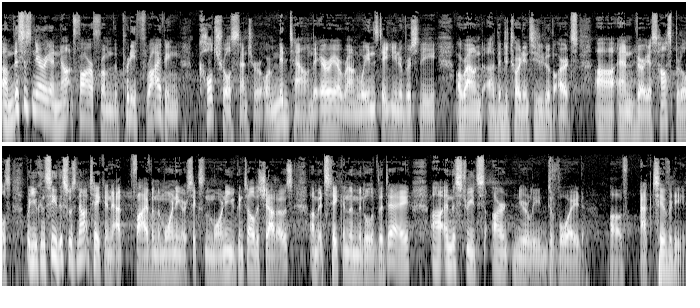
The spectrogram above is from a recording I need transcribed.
Um, this is an area not far from the pretty thriving cultural center or Midtown, the area around Wayne State University, around uh, the Detroit Institute of Arts, uh, and various hospitals. But you can see this was not taken at 5 in the morning or 6 in the morning. You can tell the shadows. Um, it's taken in the middle of the day, uh, and the streets are nearly devoid of activity.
